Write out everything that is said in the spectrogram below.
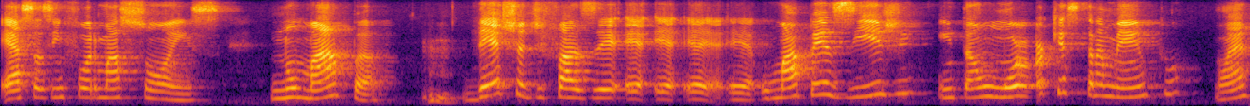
essas informações no mapa, deixa de fazer. É, é, é, é o mapa exige, então, um orquestramento não é,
